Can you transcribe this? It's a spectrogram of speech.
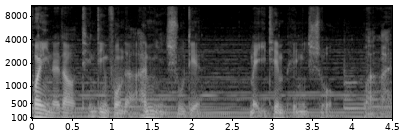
欢迎来到田定峰的安眠书店，每一天陪你说晚安。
